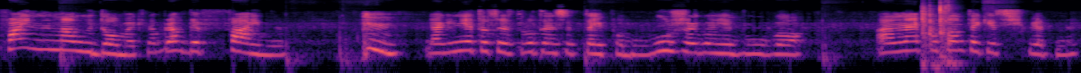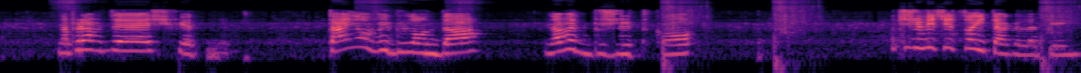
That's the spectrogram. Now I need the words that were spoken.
Fajny mały domek, naprawdę fajny. Jak nie, to sobie potem sobie tutaj podłużę go niedługo. Ale na początek jest świetny. Naprawdę świetny. Tajno wygląda, nawet brzydko. Chociaż wiecie co, i tak lepiej.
